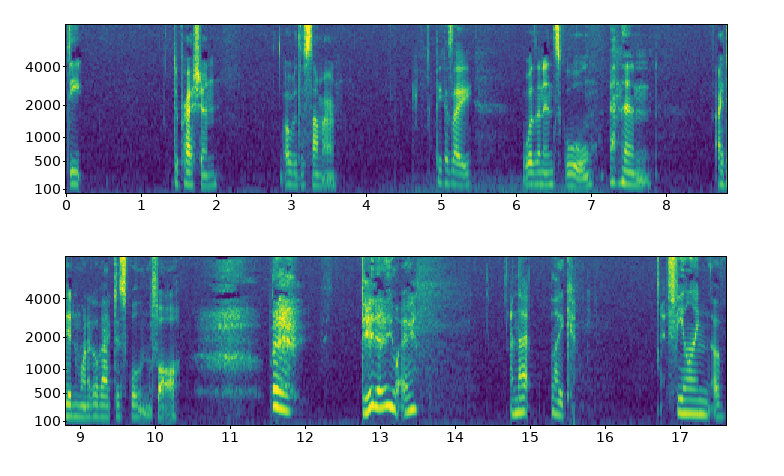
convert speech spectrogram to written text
deep depression over the summer because I wasn't in school and then I didn't want to go back to school in the fall. But I did anyway. And that like feeling of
